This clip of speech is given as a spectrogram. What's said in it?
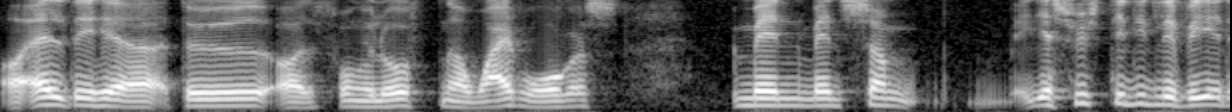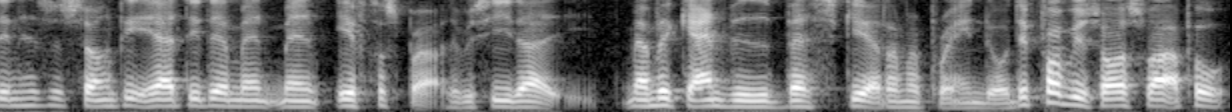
og alt det her døde og sprunget i luften og White Walkers. Men, men som, jeg synes, det de leverer den her sæson, det er det der, man, man efterspørger. Det vil sige, der, man vil gerne vide, hvad sker der med Brando. Og det får vi jo så også svar på,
